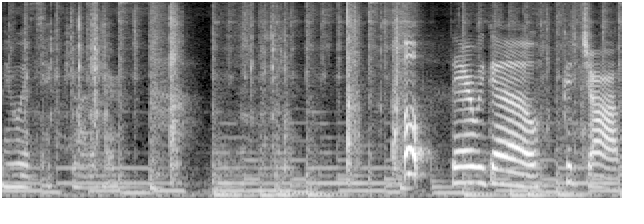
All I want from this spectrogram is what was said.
Maybe we have to take a few out of here. Oh, there we go. Good job.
